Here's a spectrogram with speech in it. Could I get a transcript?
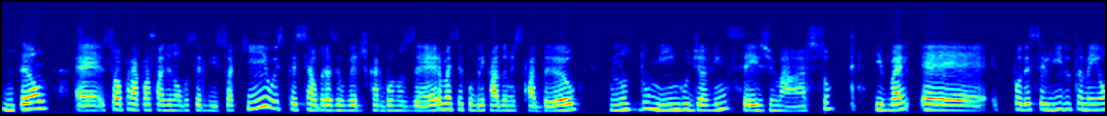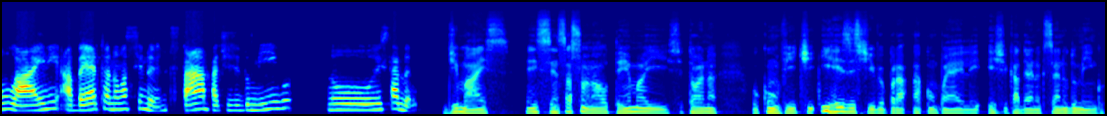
Então, é, só para passar de novo o serviço aqui, o especial Brasil Verde Carbono Zero vai ser publicado no Estadão no domingo, dia 26 de março, e vai é, poder ser lido também online, aberto a não assinantes, tá? A partir de domingo, no Estadão. Demais. É sensacional o tema e se torna o convite irresistível para acompanhar ele, este caderno que sai no domingo.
